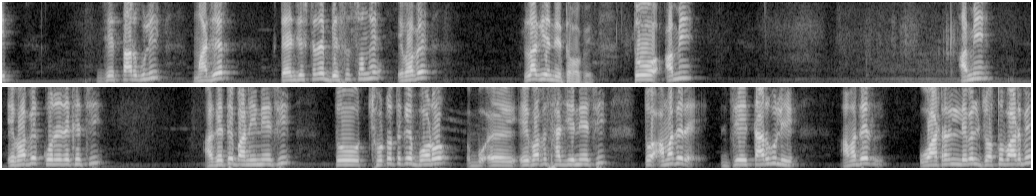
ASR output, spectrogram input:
এই যে তারগুলি মাঝের ট্রানজিস্টারের বেসের সঙ্গে এভাবে লাগিয়ে নিতে হবে। তো আমি আমি এভাবে করে রেখেছি, আগেতে বানিয়ে নিয়েছি। তো ছোট থেকে বড় এভাবে সাজিয়ে নিয়েছি। তো আমাদের যে তারগুলি, আমাদের ওয়াটার লেভেল যত বাড়বে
